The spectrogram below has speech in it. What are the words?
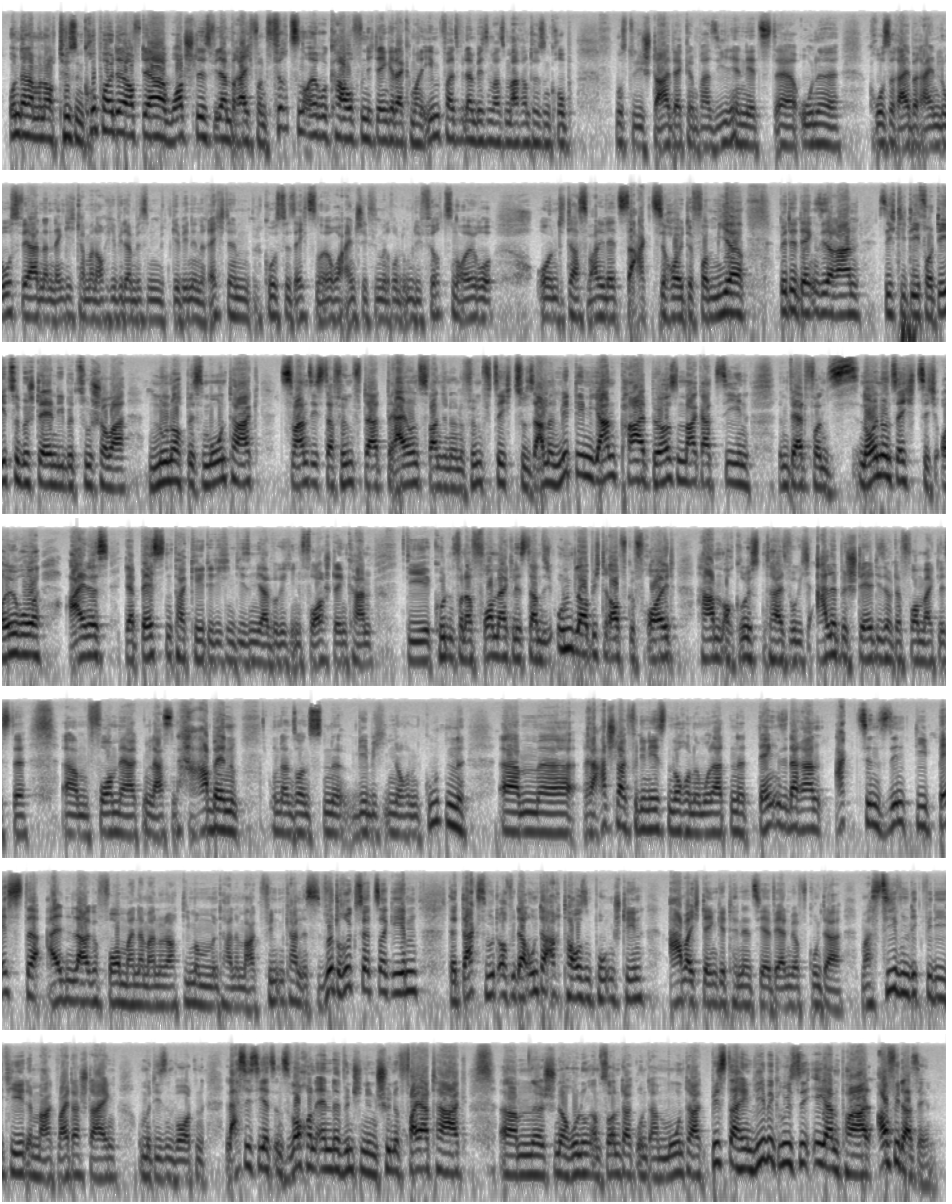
Und dann haben wir noch ThyssenKrupp heute auf der Watchlist, wieder im Bereich von 14 Euro kaufen. Ich denke, da kann man ebenfalls wieder ein bisschen was machen. ThyssenKrupp musst du die Stahlwerke in Brasilien jetzt äh, ohne große Reibereien loswerden. Dann denke ich, kann man auch hier wieder ein bisschen mit Gewinnen rechnen. Kostet 16 Euro, Einstiegslimit rund um die 14 Euro. Und das war die letzte Aktie heute von mir. Bitte denken Sie daran, sich die DVD zu bestellen, liebe Zuschauer. Nur noch bis Montag, 20.05.23.59 zusammen mit dem Jan-Pahl Börsenmagazin im Wert von 69 Euro. Eines der besten besten Pakete, die ich in diesem Jahr wirklich Ihnen vorstellen kann. Die Kunden von der Vormerkliste haben sich unglaublich darauf gefreut, haben auch größtenteils wirklich alle bestellt, die sie auf der Vormerkliste ähm, vormerken lassen haben. Und ansonsten gebe ich Ihnen noch einen guten ähm, äh, Ratschlag für die nächsten Wochen und Monate. Denken Sie daran, Aktien sind die beste Anlageform meiner Meinung nach, die man momentan im Markt finden kann. Es wird Rücksetzer geben. Der DAX wird auch wieder unter 8000 Punkten stehen. Aber ich denke, tendenziell werden wir aufgrund der massiven Liquidität im Markt weiter steigen. Und mit diesen Worten lasse ich Sie jetzt ins Wochenende Wochenende, wünschen Ihnen einen schönen Feiertag, ähm, eine schöne Erholung am Sonntag und am Montag. Bis dahin, liebe Grüße, Jan Pahl. Auf Wiedersehen.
